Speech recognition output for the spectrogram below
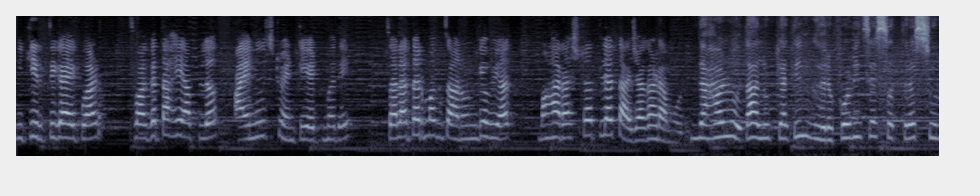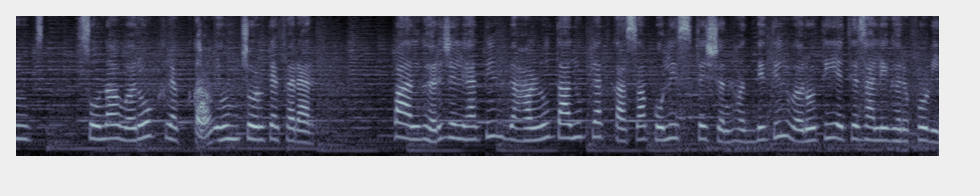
मी कीर्ती गायकवाड. स्वागत आहे आपलं आय न्यूज ट्वेंटी एटमध्ये. चला तर मग जाणून घेऊयात महाराष्ट्रातल्या ताज्या घडामोडी. डहाणू तालुक्यातील घरफोडीचे सत्र सुरूच सोनावर रोख रक्कम घेऊन चोरटे फरार. पालघर जिल्ह्यातील डहाणू तालुक्यात कासा पोलीस स्टेशन हद्दीतील वरोती येथे झाली घरफोडी.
